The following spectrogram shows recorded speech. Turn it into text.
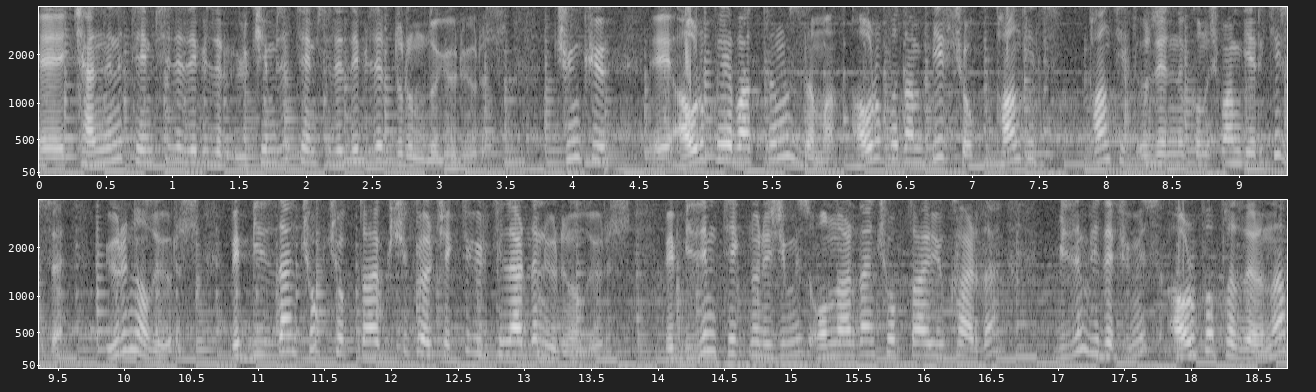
e, kendini temsil edebilir, ülkemizi temsil edebilir durumda görüyoruz. Çünkü e, Avrupa'ya baktığımız zaman Avrupa'dan birçok Pantilt, Pantilt özelinde konuşmam gerekirse ürün alıyoruz ve bizden çok çok daha küçük ölçekte ülkelerden ürün alıyoruz. Ve bizim teknolojimiz onlardan çok daha yukarıda. Bizim hedefimiz Avrupa pazarına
